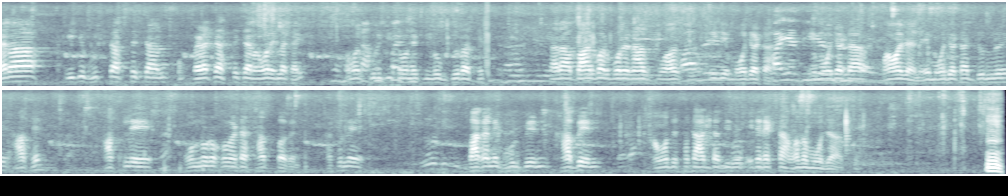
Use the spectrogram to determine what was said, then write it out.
যারা এই যে ঘুরতে আসতে চান, বেড়াতে আসতে চান আমার এলাকায়, আমার পরিচিত অনেক লোকজন আছে, তারা বারবার বলেন আসব আসব এই যে মজাটা, এই মজাটা পাওয়া যায় না, এই মজাটার জন্য আসেন, আসলে অন্যরকম একটা স্বাদ পাবেন। আসলে বাগানে ঘুরবেন, খাবেন, আমাদের সাথে আড্ডা দিবেন, এটার একটা আলাদা মজা আছে। হুম।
